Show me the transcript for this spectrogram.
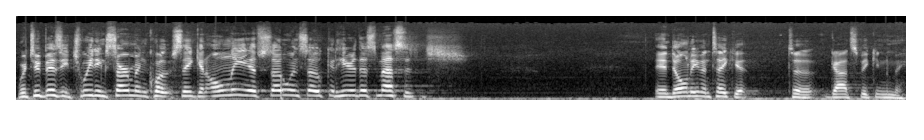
We're too busy tweeting sermon quotes thinking only if so and so could hear this message. And don't even take it to God speaking to me.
